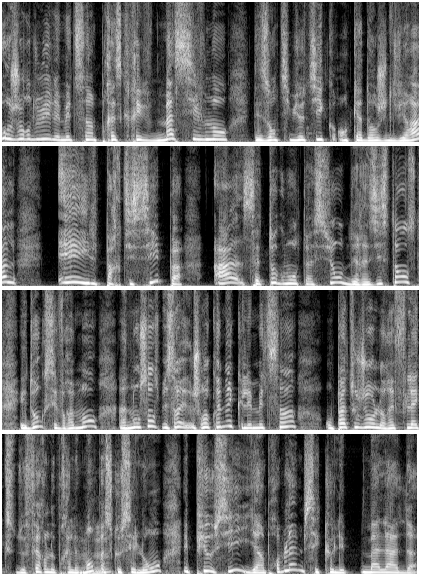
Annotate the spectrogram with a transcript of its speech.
Aujourd'hui, les médecins prescrivent massivement des antibiotiques en cas d'angine virale, et ils participent à cette augmentation des résistances. Et donc, c'est vraiment un non-sens. Mais vrai, je reconnais que les médecins n'ont pas toujours le réflexe de faire le prélèvement mhm. parce que c'est long. Et puis aussi, il y a un problème, c'est que les malades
